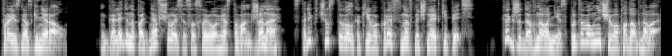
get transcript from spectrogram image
произнес генерал. Глядя на поднявшегося со своего места Ван Джена, старик чувствовал, как его кровь вновь начинает кипеть. Как же давно он не испытывал ничего подобного.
